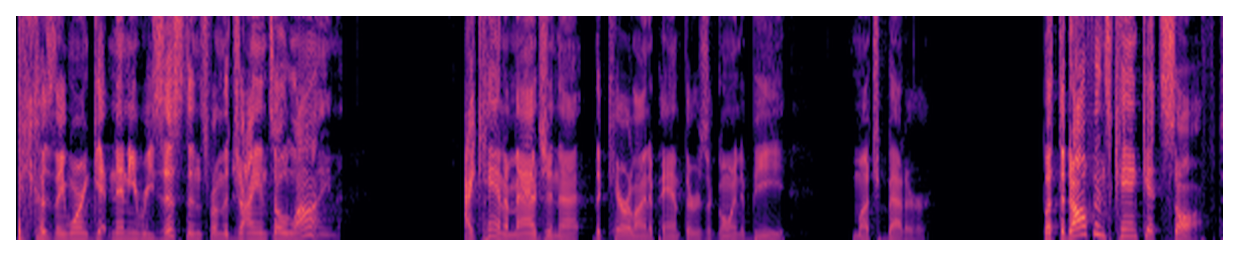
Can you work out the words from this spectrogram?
because they weren't getting any resistance from the Giants O line. I can't imagine that the Carolina Panthers are going to be much better. But the Dolphins can't get soft.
